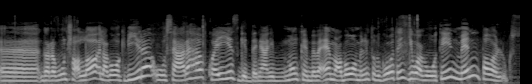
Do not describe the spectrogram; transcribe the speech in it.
آه جربوه إن شاء الله. العبوة كبيرة وسعرها كويس جدا. يعني ممكن بمقام عبوة من اللي أنتوا بتجيبوها تجيبوا عبوتين من باور لوكس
